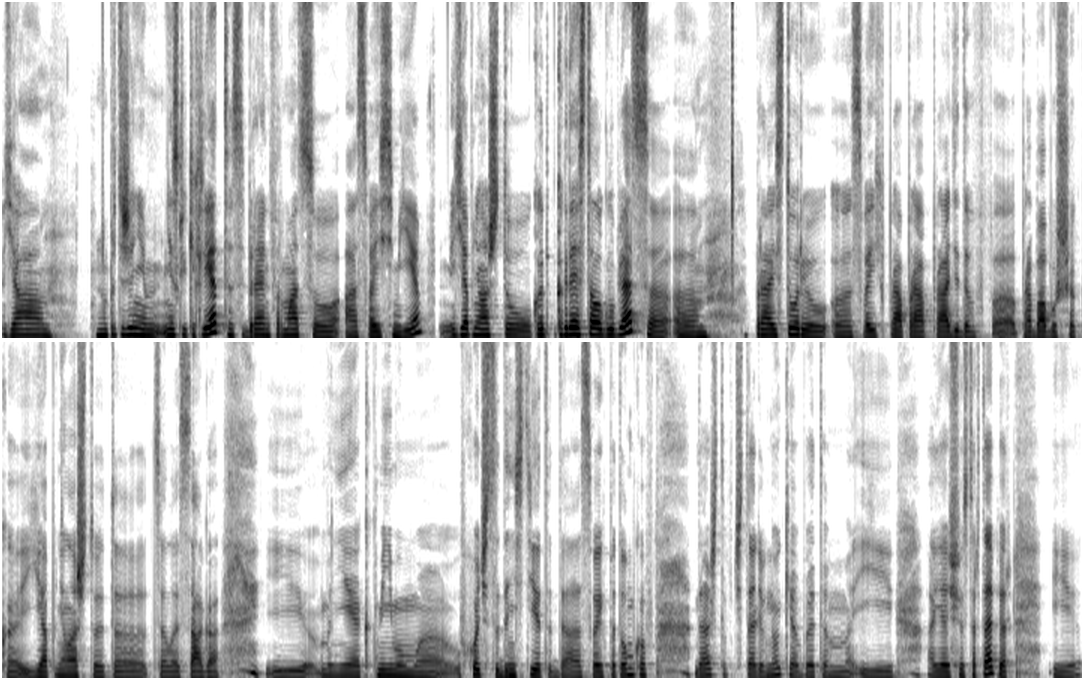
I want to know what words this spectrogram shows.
Я на протяжении нескольких лет собираю информацию о своей семье. Я поняла, что когда я стала углубляться, э, про историю э, своих прапрапрадедов, э, прабабушек, я поняла, что это целая сага. И мне как минимум э, хочется донести это до своих потомков, да, чтобы читали внуки об этом. И а я еще стартапер, и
